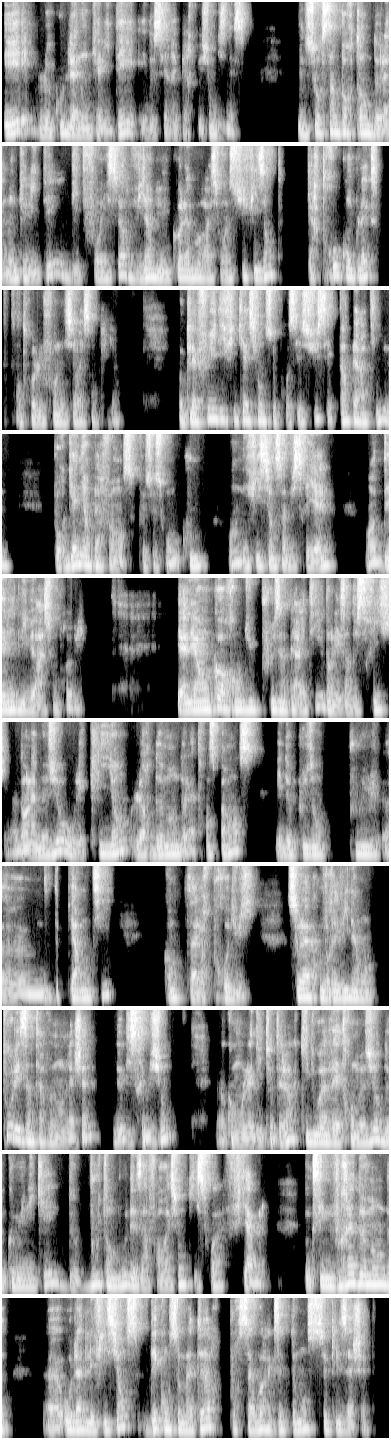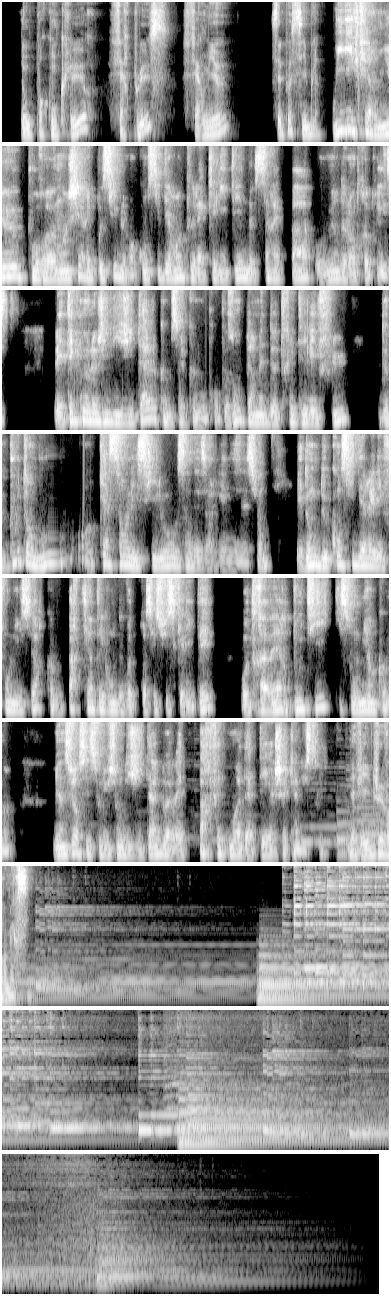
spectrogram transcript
et le coût de la non-qualité et de ses répercussions business. Une source importante de la non-qualité, dite fournisseur, vient d'une collaboration insuffisante, car trop complexe, entre le fournisseur et son client. Donc la fluidification de ce processus est impérative pour gagner en performance, que ce soit en coût, en efficience industrielle, en délai de libération de produits. Et elle est encore rendue plus impérative dans les industries, dans la mesure où les clients leur demandent de la transparence et de plus en plus euh, de garanties quant à leurs produits. Cela couvre évidemment tous les intervenants de la chaîne de distribution, euh, comme on l'a dit tout à l'heure, qui doivent être en mesure de communiquer de bout en bout des informations qui soient fiables. Donc c'est une vraie demande euh, au-delà de l'efficience des consommateurs pour savoir exactement ce qu'ils achètent. Donc pour conclure, faire plus, faire mieux, c'est possible. Oui, faire mieux pour euh, moins cher est possible en considérant que la qualité ne s'arrête pas au mur de l'entreprise. Les technologies digitales, comme celles que nous proposons, permettent de traiter les flux de bout en bout en cassant les silos au sein des organisations et donc de considérer les fournisseurs comme partie intégrante de votre processus qualité au travers d'outils qui sont mis en commun. Bien sûr, ces solutions digitales doivent être parfaitement adaptées à chaque industrie. David, je vous remercie.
